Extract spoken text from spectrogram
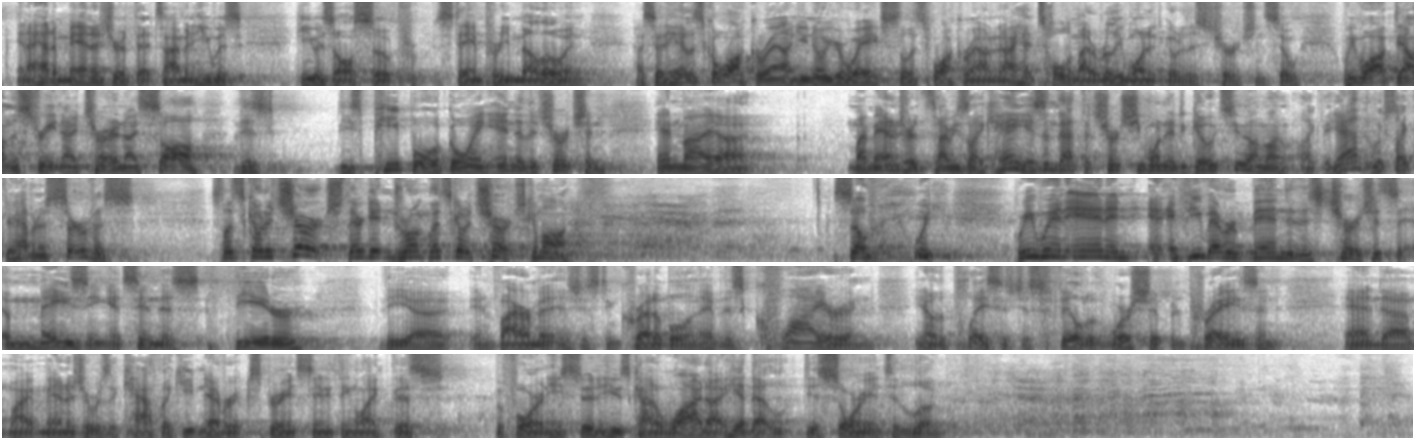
and I had a manager at that time, and he was he was also pr- staying pretty mellow and. I said, hey, let's go walk around. You know your way, so let's walk around. And I had told him I really wanted to go to this church. And so we walked down the street, and I turned and I saw this, these people going into the church. And, and my, uh, my manager at the time, he's like, hey, isn't that the church you wanted to go to? I'm like, yeah, it looks like they're having a service. So let's go to church. They're getting drunk. Let's go to church. Come on. So we, we went in, and if you've ever been to this church, it's amazing. It's in this theater the uh, environment is just incredible and they have this choir and you know the place is just filled with worship and praise and and uh, my manager was a catholic he'd never experienced anything like this before and he stood he was kind of wide-eyed he had that disoriented look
